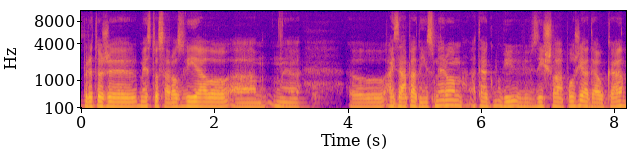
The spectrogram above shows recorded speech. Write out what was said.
pretože mesto sa rozvíjalo a e, aj západným smerom a tak vzýšla požiadavka,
